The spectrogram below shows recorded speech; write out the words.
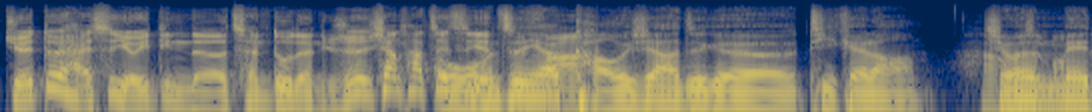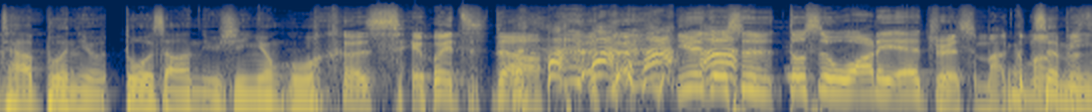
绝对还是有一定的程度的女生，像他这哦，次也我们真的要，考一下这个 TK 了。请问 Meta Boon 有多少女性用户？谁会知道？因为都是都是 wallet address 嘛，根本证明。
